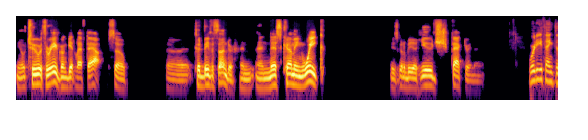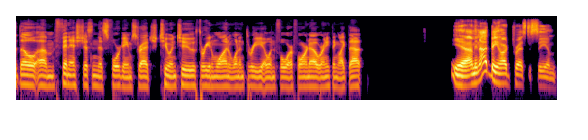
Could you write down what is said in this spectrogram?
you know, two or three are going to get left out. So, uh, could be the Thunder. And, and this coming week is going to be a huge factor in that. Where do you think that they'll um, finish just in this four game stretch? Two and two, three and one, one and three, zero oh and four, four and zero, or anything like that? Yeah, I mean, I'd be hard pressed to see them.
